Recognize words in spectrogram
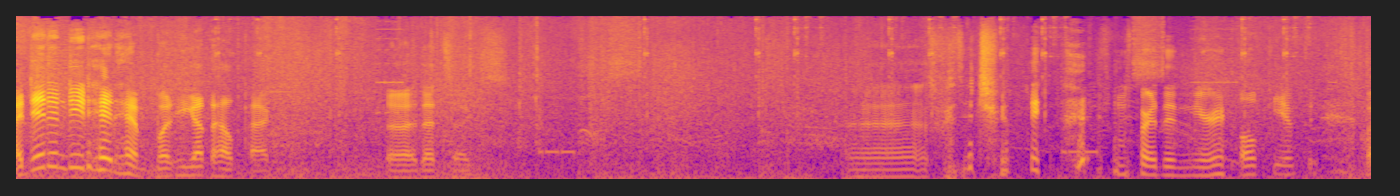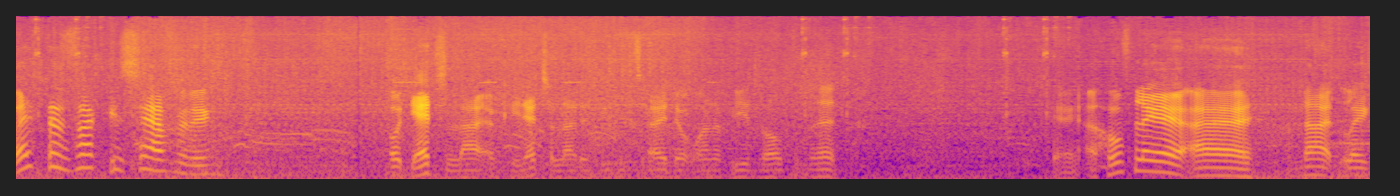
I did indeed hit him, but he got the health pack. Uh, that sucks. Uh, for the truly more than your health What the fuck is happening? Oh, that's a lot. Okay, that's a lot of dudes. I don't want to be involved in that. Okay, uh, hopefully uh, not, like,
